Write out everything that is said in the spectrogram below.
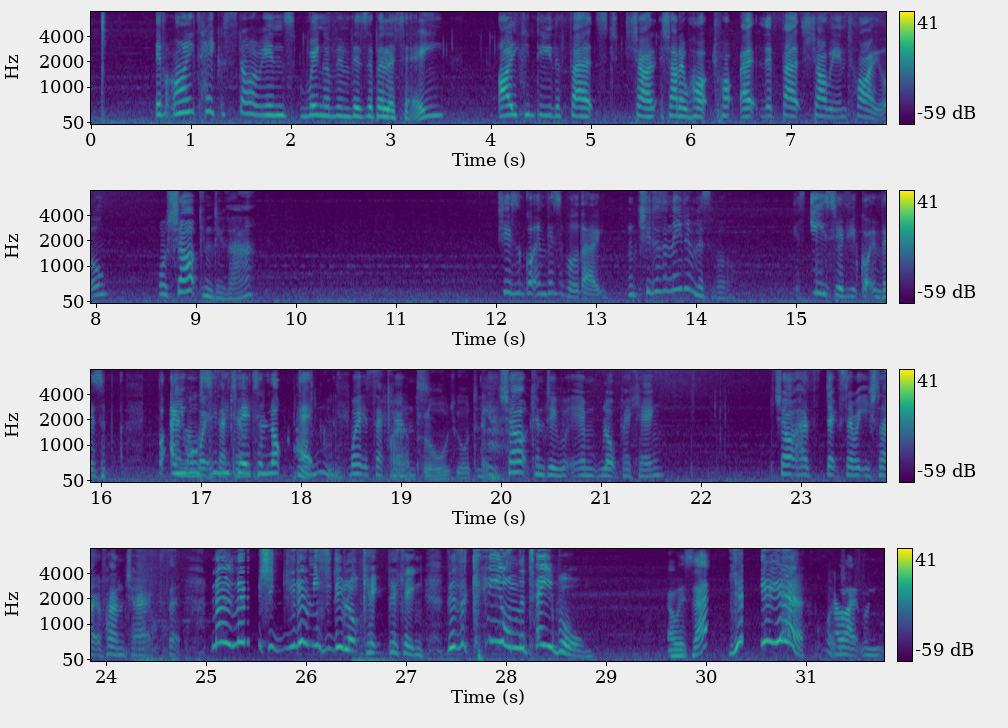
if I take Astarion's Ring of Invisibility, I can do the first Sha- Shadowheart, uh, the first Sharran trial. Well, Shark can do that. She hasn't got invisible though. And she doesn't need invisible. It's easier if you've got invisible. But I you on, also need to be able to second. lockpick. Wait a second. I applaud your taste. Shark can do um, lock picking. Shark has dexterity sleight of hand checks. That... No, no, she, you don't need to do lock kick picking. There's a key on the table. Oh, is that? Yeah, yeah, yeah. All right. Well,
